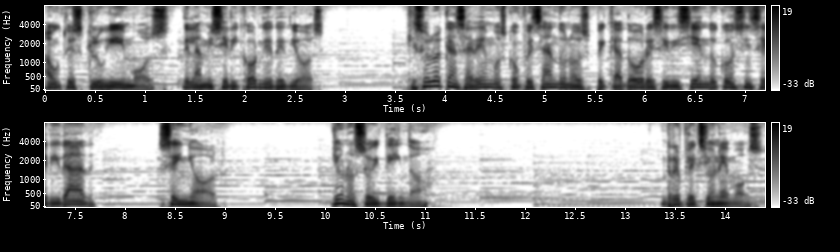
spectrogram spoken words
autoexcluimos de la misericordia de Dios, que solo alcanzaremos confesándonos pecadores y diciendo con sinceridad, Señor, yo no soy digno. Reflexionemos.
